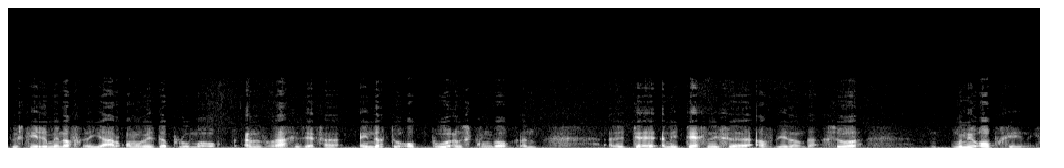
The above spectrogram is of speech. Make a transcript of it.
Toe stuur hy my nog vir 'n jaar onderwysdiploma op. En vraag hy sê gaan eindig toe op bo in Springbok in in die, in die tegniese afdeling daar. So moenie opgee nie.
